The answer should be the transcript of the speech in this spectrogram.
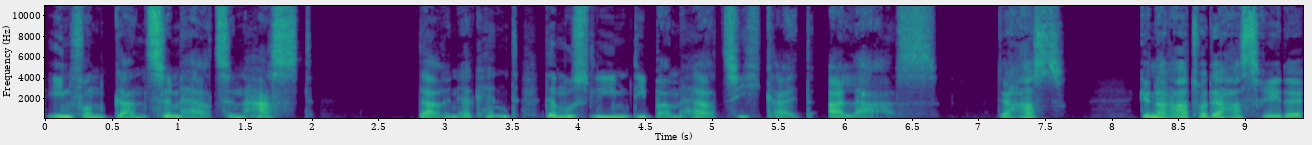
ihn von ganzem Herzen hasst. Darin erkennt der Muslim die Barmherzigkeit Allahs. Der Hass, Generator der Hassrede,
